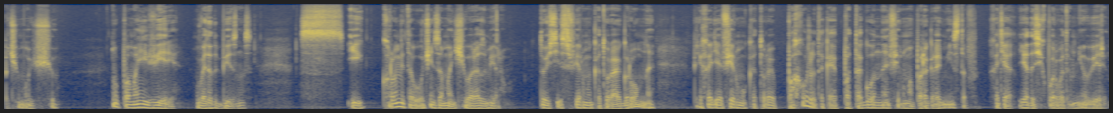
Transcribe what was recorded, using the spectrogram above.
Почему еще? ну, по моей вере в этот бизнес. И, кроме того, очень заманчиво размером. То есть из фирмы, которая огромная, переходя в фирму, которая похожа, такая патагонная фирма программистов, хотя я до сих пор в этом не уверен,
